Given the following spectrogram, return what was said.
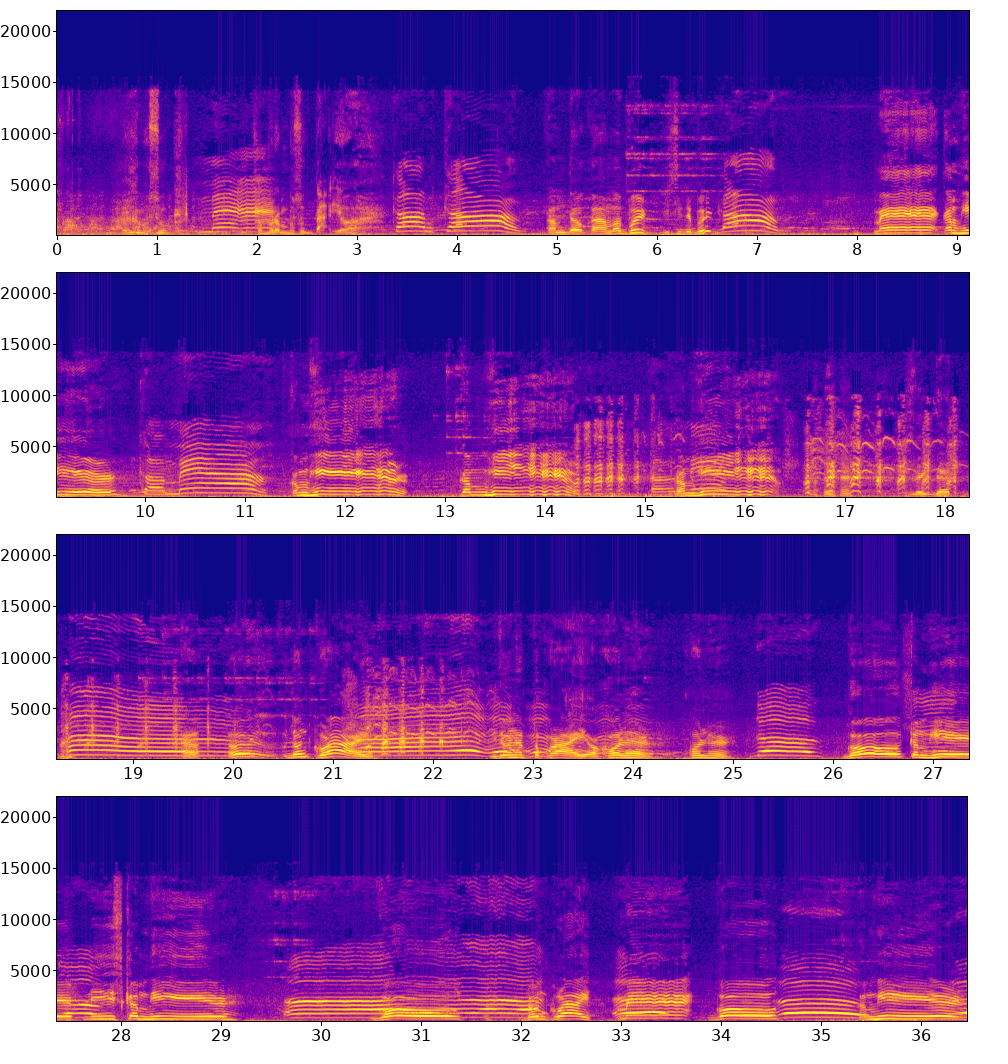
Nakabusog. me, Sobrang busog tayo. come, come, Come daw, come. A bird. You see the bird? come, Me, come here. come here, Come here. Come here. Come here. Like that. Ah, oh, don't cry. You don't have to cry. Oh, call her. Call her. Goat, come here. Please come here. Goat. Don't cry. Meh. Goat. Come here.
